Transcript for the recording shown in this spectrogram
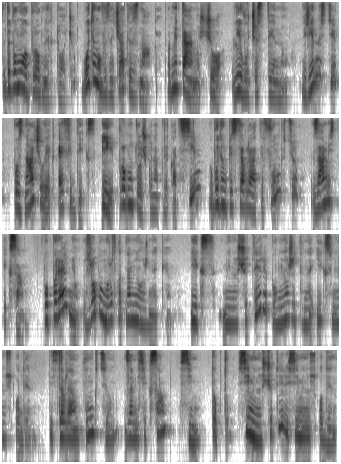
За допомогою пробних точок будемо визначати знаки. Пам'ятаємо, що ліву частину нерівності позначили як f від x. І пробну точку, наприклад, 7, ми будемо підставляти функцію замість х. Попередньо зробимо розклад на множники. х мінус 4 помножити на х мінус 1. Підставляємо функцію замість х 7. Тобто 7 мінус 4, 7 мінус 1.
